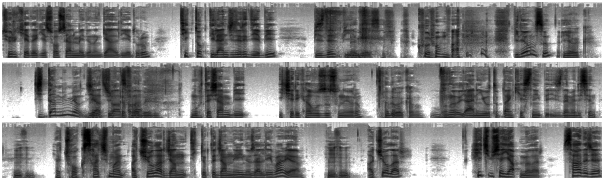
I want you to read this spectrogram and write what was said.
Türkiye'deki sosyal medyanın geldiği durum TikTok dilencileri diye bir bizde bir kurum var. Biliyor musun? Yok. Cidden bilmiyorum. Cihat şu an sana duydum. muhteşem bir içerik havuzu sunuyorum. Hadi bakalım. Bunu yani YouTube'dan kesinlikle izlemelisin. Hı hı. Ya çok saçma. Açıyorlar can TikTok'ta canlı yayın özelliği var ya. Hı hı. Açıyorlar. Hiçbir şey yapmıyorlar. Sadece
